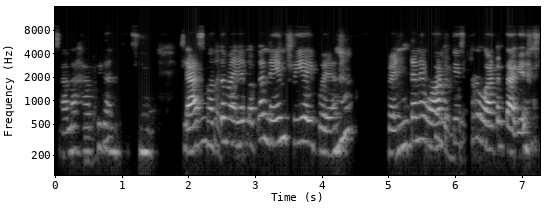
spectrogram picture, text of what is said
చాలా హ్యాపీగా అనిపించింది. క్లాస్. మొత్తం అయ్యే లోపల నేను ఫ్రీ అయిపోయాను. వెంటనే వాటర్ తీసుకొని వాటర్ తాగేసా.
